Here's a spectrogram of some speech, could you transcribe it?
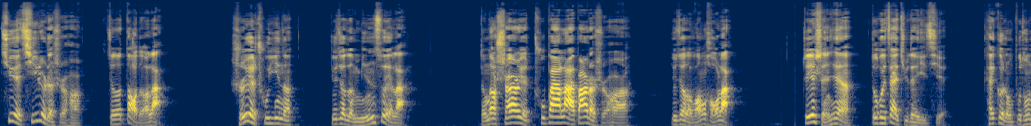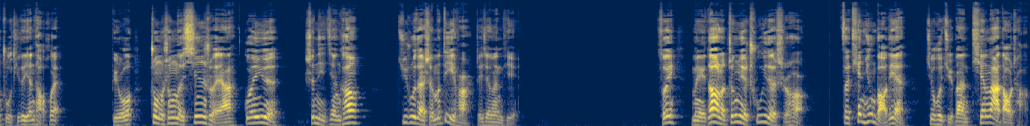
七月七日的时候叫做道德腊；十月初一呢，又叫做民岁腊；等到十二月初八腊八的时候啊，又叫做王侯腊。这些神仙啊，都会再聚在一起，开各种不同主题的研讨会，比如众生的薪水啊、官运、身体健康、居住在什么地方这些问题。所以，每到了正月初一的时候，在天穹宝殿就会举办天腊道场。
